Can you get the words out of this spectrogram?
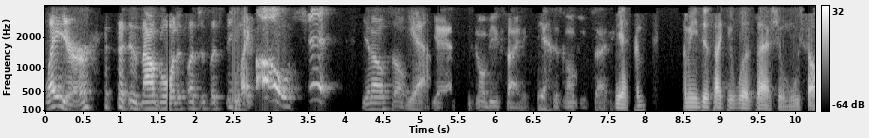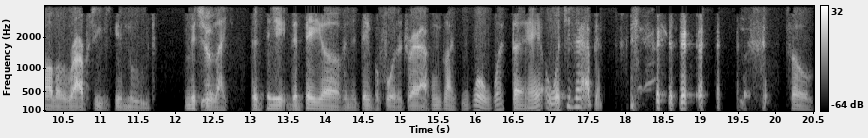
player is now going to such and such team. Like, oh shit, you know. So yeah, yeah, it's gonna be exciting. Yeah, it's gonna be exciting. Yeah, I mean, just like it was last year when we saw the Robert receivers get moved, Yep. like the day, the day of, and the day before the draft. And we was like, whoa, what the hell? What just happened? so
